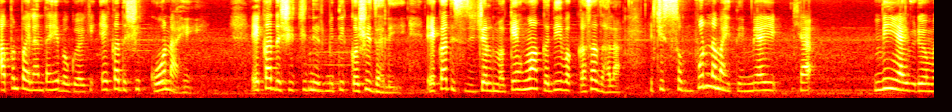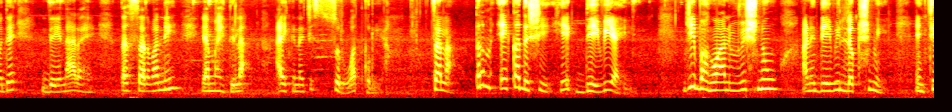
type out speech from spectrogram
आपण पहिल्यांदा हे बघूया की एकादशी कोण आहे? एकादशीची निर्मिती कशी झाली? एकादशीचा जन्म केव्हा कधी व कसा झाला? याची संपूर्ण माहिती मी आई ह्या मी या व्हिडिओमध्ये देणार आहे. तर सर्वांनी या माहितीला ऐकण्याची सुरुवात करूया. चला तर मग एकादशी ही एक देवी आहे जी भगवान विष्णू आणि देवी लक्ष्मी यांची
